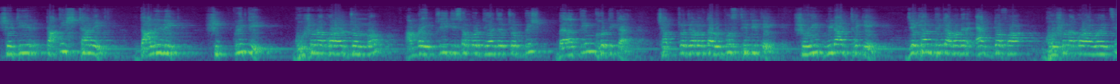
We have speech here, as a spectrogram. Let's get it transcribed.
সেটির প্রাতিষ্ঠানিক দালিলিক স্বীকৃতি ঘোষণা করার জন্য আমরা একত্রিশ ডিসেম্বর দুই হাজার চব্বিশ বেলা তিন ঘটিকায় ছাত্র জনতার উপস্থিতিতে শহীদ মিনার থেকে যেখান থেকে আমাদের এক দফা ঘোষণা করা হয়েছে,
